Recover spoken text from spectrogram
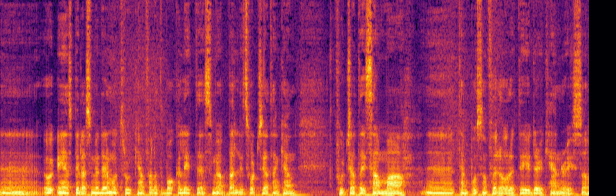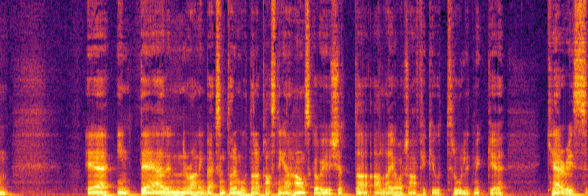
Eh, och en spelare som jag däremot tror kan falla tillbaka lite som jag har väldigt svårt att se att han kan fortsätta i samma eh, tempo som förra året. Det är ju Derek Henry som eh, inte är en running back som tar emot några passningar. Han ska ju kötta alla yards. Han fick ju otroligt mycket carries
